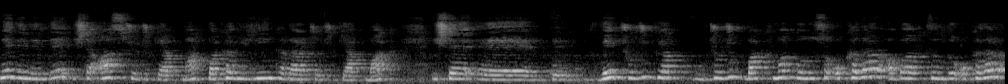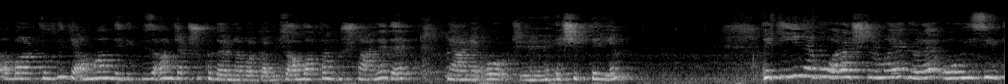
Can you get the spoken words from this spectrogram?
Ne denildi? İşte az çocuk yapmak, bakabildiğin kadar çocuk yapmak, işte e, e, ve çocuk yap, çocuk bakma konusu o kadar abartıldı, o kadar abartıldı ki aman dedik biz ancak şu kadarına bakabiliriz. Allah'tan üç tane de yani o e, eşikteyim. Peki yine bu araştırmaya göre OECD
